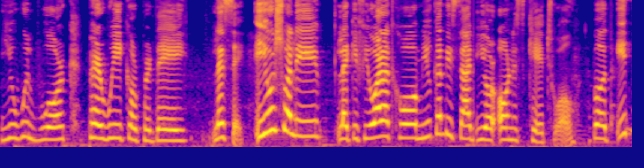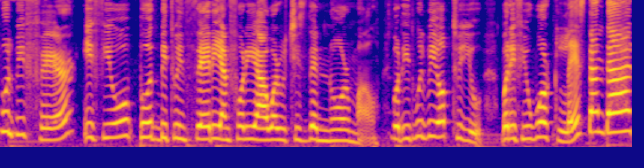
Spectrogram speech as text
you will work per week or per day. Let's say, usually, like if you are at home, you can decide your own schedule but it will be fair if you put between 30 and 40 hours, which is the normal. But it will be up to you. But if you work less than that,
